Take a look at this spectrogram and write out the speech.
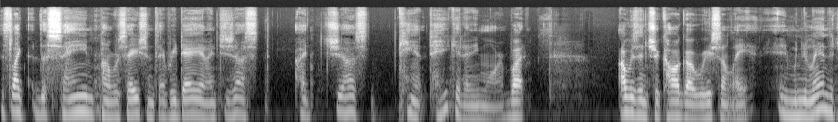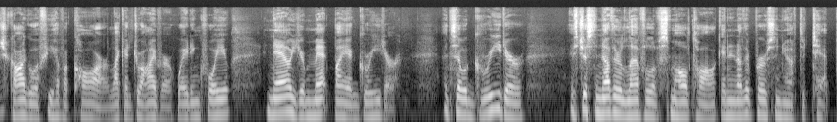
It's like the same conversations every day, and I just, I just can't take it anymore. But I was in Chicago recently, and when you land in Chicago, if you have a car, like a driver waiting for you, now you're met by a greeter. And so a greeter is just another level of small talk and another person you have to tip.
